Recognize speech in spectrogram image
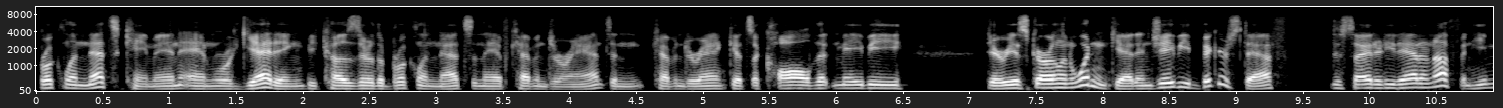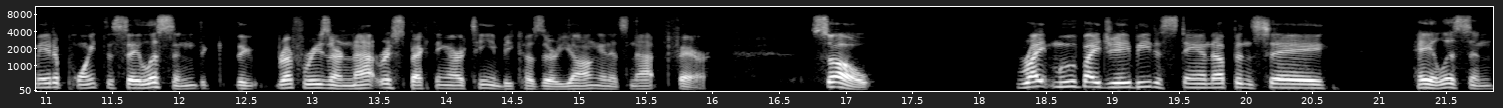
Brooklyn Nets came in and were getting because they're the Brooklyn Nets and they have Kevin Durant, and Kevin Durant gets a call that maybe Darius Garland wouldn't get. And JB Bickerstaff decided he'd had enough. And he made a point to say, listen, the, the referees are not respecting our team because they're young and it's not fair. So, right move by JB to stand up and say, hey, listen,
